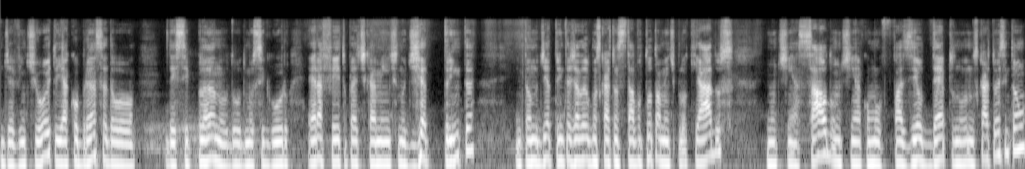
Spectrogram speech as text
dia 28 e a cobrança do, desse plano do, do meu seguro era feito praticamente no dia 30. Então no dia 30 já meus cartões estavam totalmente bloqueados, não tinha saldo, não tinha como fazer o débito no, nos cartões, então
